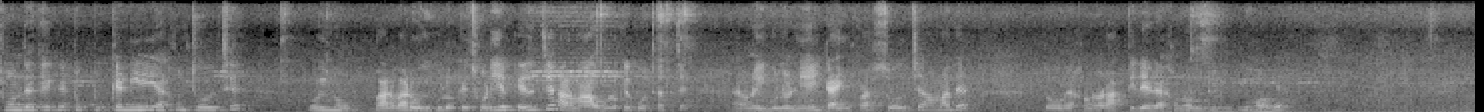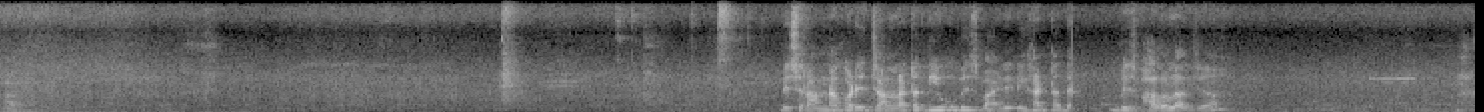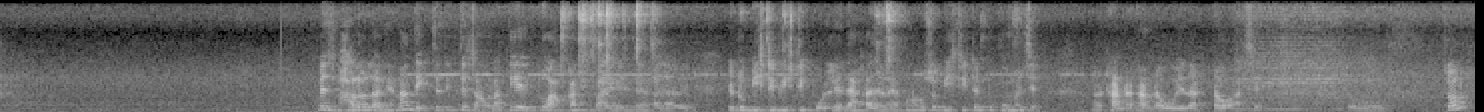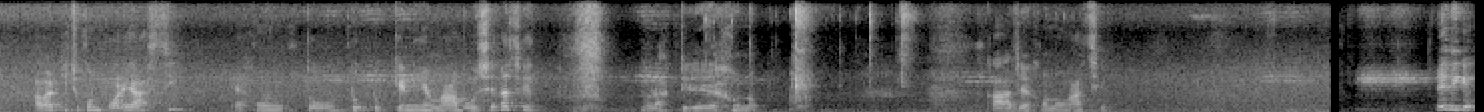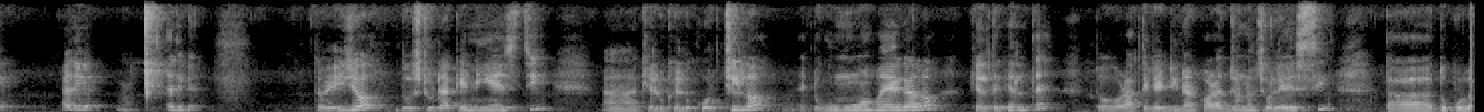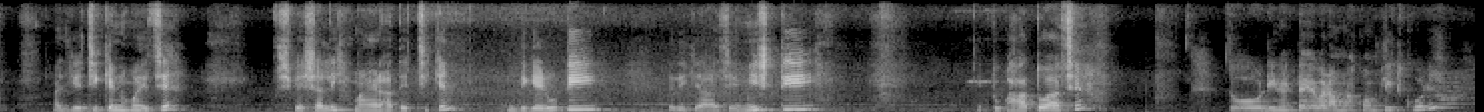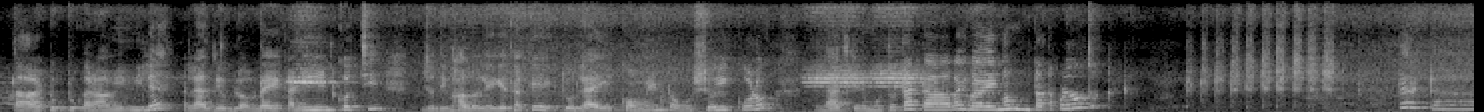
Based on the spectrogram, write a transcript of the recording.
সন্ধ্যে থেকে টুকটুককে নিয়েই এখন চলছে। ওই বারবার ওইগুলোকে ছড়িয়ে ফেলছে আর মা ওগুলোকে গোছাচ্ছে। এখন এইগুলো নিয়েই টাইম পাস চলছে আমাদের। তো এখনও রাত্রিরের এখনও রুটি রুটি হবে। বেশ রান্নাঘরের জানলাটা দিয়েও বেশ বাইরের এখানটা দেখ, বেশ ভালো লাগছে হ্যাঁ বেশ ভালো লাগে না। দেখতে দেখতে জানলা দিয়ে একটু আকাশ বাইরে দেখা যাবে। একটু বৃষ্টি ফিষ্টি পড়লে দেখা যাবে। এখন অবশ্য বৃষ্টিটা একটু কমেছে। ঠান্ডা ঠান্ডা ওয়েদারটাও আছে। তো চলো, আবার কিছুক্ষণ পরে আসছি। এখন তো টুকটুককে নিয়ে মা বসে আছে। রাত্রিরে এখনও কাজ এখনও আছে। এইদিকে এদিকে এদিকে। তো এই যে দুষ্টুটাকে নিয়ে এসেছি খেলু খেলু করছিল, একটু ঘুমুও হয়ে গেল খেলতে খেলতে। তো রাত্রিরে ডিনার করার জন্য চলে এসেছি। তা দুপুর আজকে চিকেন হয়েছে স্পেশালি মায়ের হাতের চিকেন, এদিকে রুটি, এদিকে আছে মিষ্টি, একটু ভাতও আছে। তো ডিনারটা এবার আমরা কমপ্লিট করি। তা টুকটুক আর আমি মিলে তাহলে আজকে ব্লগটা এখানেই এন্ড করছি। যদি ভালো লেগে থাকে একটু লাইক কমেন্ট অবশ্যই করো। তাহলে আজকের মতো টাটা বাই বাই মাম টাটা করে দাও তো। টাটা।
